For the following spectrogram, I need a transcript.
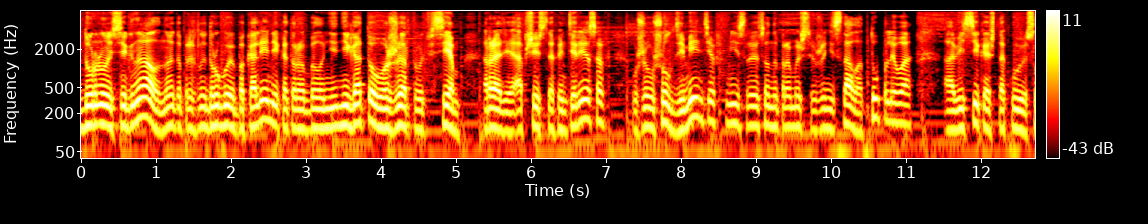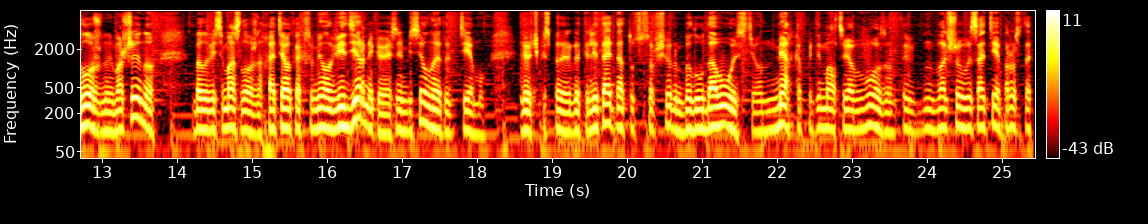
дурной сигнал, но это пришло другое поколение, которое было не, не готово жертвовать всем ради общественных интересов. Уже ушел Дементьев, министр авиационной промышленности, уже не стало Туполева, а вести, конечно, такую сложную машину было весьма сложно. Хотя вот как вспоминал Ведерников, я с ним беседовал на эту тему, летчик испытатель говорит, летать на Ту-144 было удовольствие. Он мягко поднимал тебя в воздух, ты на большой высоте, просто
